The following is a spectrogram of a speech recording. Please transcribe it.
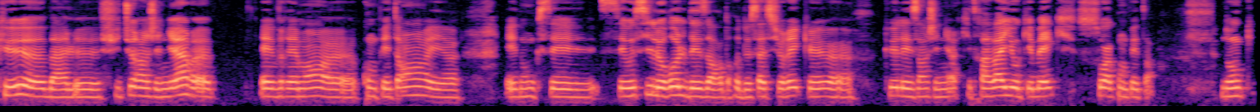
que euh, bah, le futur ingénieur est vraiment compétent et, et donc c'est aussi le rôle des ordres de s'assurer que, que les ingénieurs qui travaillent au Québec soient compétents. Donc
